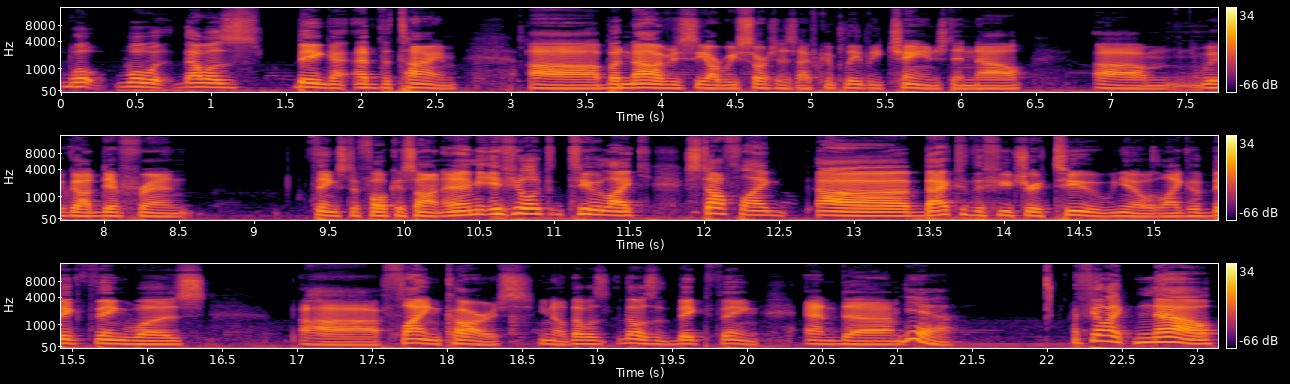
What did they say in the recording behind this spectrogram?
what what that was big at, at the time. Uh, but now obviously our resources have completely changed, and now um, we've got different things to focus on. And I mean, if you look to like stuff like uh, Back to the Future 2, you know, like the big thing was uh, flying cars. You know, that was that was the big thing. And um, Yeah. I feel like now,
